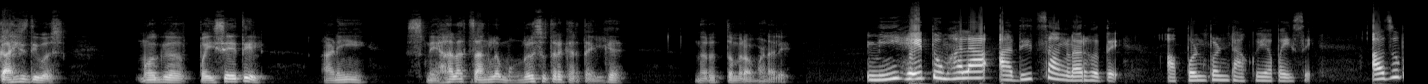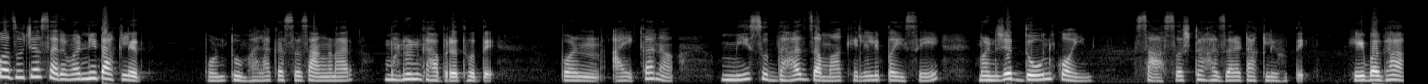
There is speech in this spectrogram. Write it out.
काहीच दिवस. मग पैसे येतील आणि स्नेहाला चांगलं मंगळसूत्र करता येईल ग नरोत्तमराव म्हणाले. मी हे तुम्हाला आधीच सांगणार होते. आपण पण टाकूया पैसे. आजूबाजूच्या सर्वांनी टाकलेत. पण तुम्हाला कसं सांगणार म्हणून घाबरत होते. पण ऐका ना मी सुद्धा जमा केलेले पैसे म्हणजे दोन कॉईन सहासष्ट हजार टाकले होते. हे बघा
